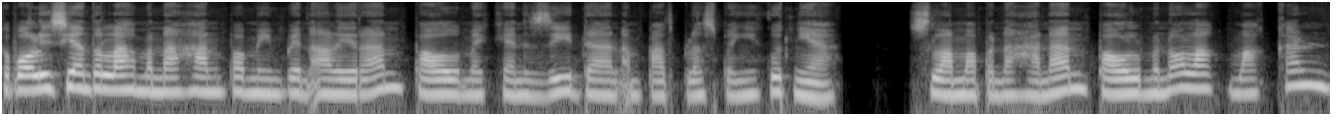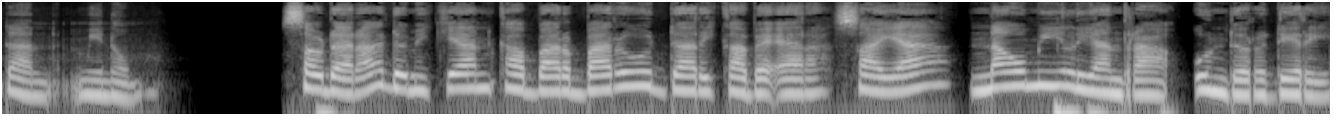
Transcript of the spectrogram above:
Kepolisian telah menahan pemimpin aliran Paul McKenzie dan 14 pengikutnya. Selama penahanan, Paul menolak makan dan minum. Saudara, demikian kabar baru dari KBR. Saya Naomi Liandra undur diri.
